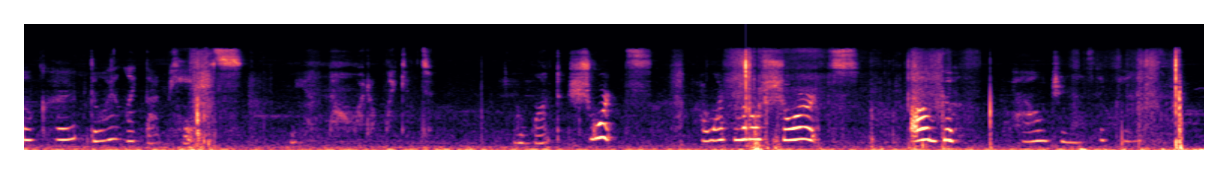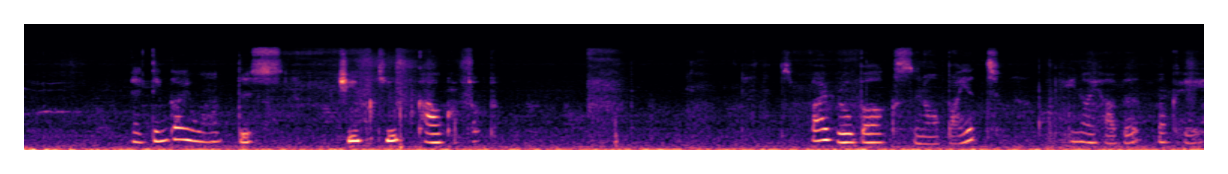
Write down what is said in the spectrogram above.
Okay, do I like that pants? Yeah, no, I don't like it. I want shorts. I want little shorts. Ugh. Cow gymnastic pants. I think I want this cheap, cute cow crop top. It's five Robux and I'll buy it. Okay, now I have it. Okay.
